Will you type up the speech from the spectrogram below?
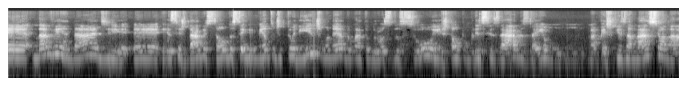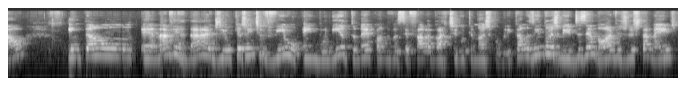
É, na verdade, é, esses dados são do segmento de turismo né, do Mato Grosso do Sul e estão publicizados aí um, uma pesquisa nacional. Então, é, na verdade, o que a gente viu em Bonito, né, quando você fala do artigo que nós publicamos, em 2019, justamente,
